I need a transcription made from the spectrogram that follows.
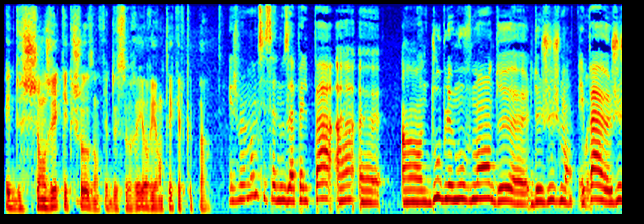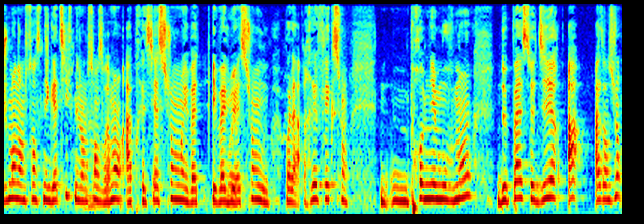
et de changer quelque chose, en fait, de se réorienter quelque part. Et je me demande si ça ne nous appelle pas à euh, un double mouvement de, de jugement. Et pas jugement dans le sens négatif, mais dans le sens vraiment appréciation, évaluation ou voilà, réflexion. Premier mouvement, de pas se dire Ah, attention,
